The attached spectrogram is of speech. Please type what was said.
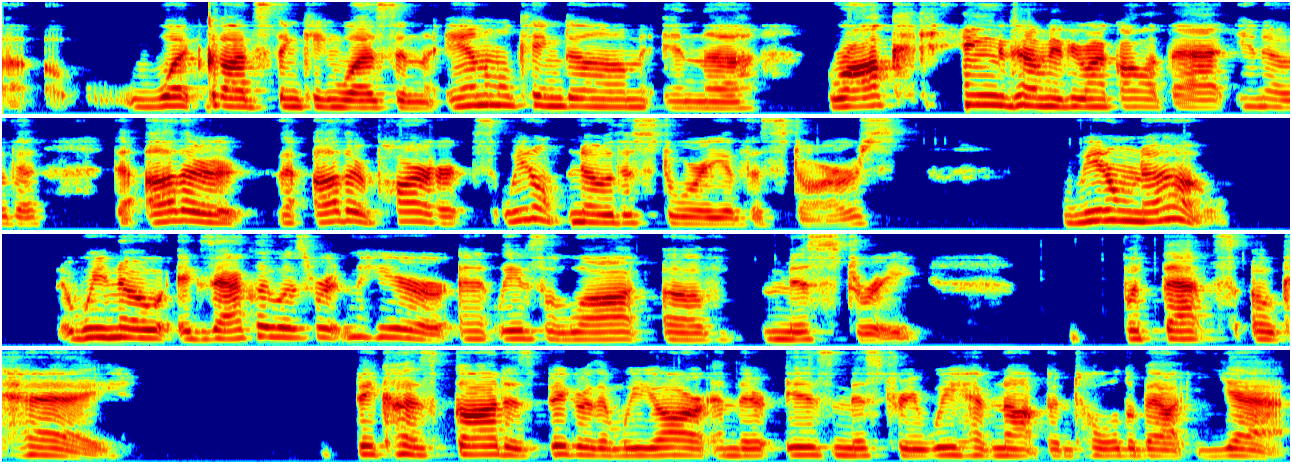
uh, what God's thinking was in the animal kingdom, in the rock kingdom, if you want to call it that. You know the the other the other parts. We don't know the story of the stars. We don't know. We know exactly what's written here, and it leaves a lot of mystery. But that's okay because God is bigger than we are, and there is mystery we have not been told about yet.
